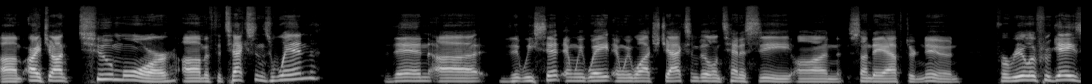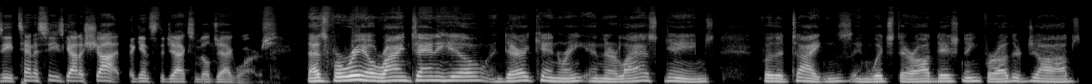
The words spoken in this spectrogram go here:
Um, all right, John, two more. Um, if the Texans win, then uh, we sit and we wait and we watch Jacksonville and Tennessee on Sunday afternoon for real or Fugazi, Tennessee's got a shot against the Jacksonville Jaguars. That's for real. Ryan Tannehill and Derrick Henry in their last games for the Titans, in which they're auditioning for other jobs,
